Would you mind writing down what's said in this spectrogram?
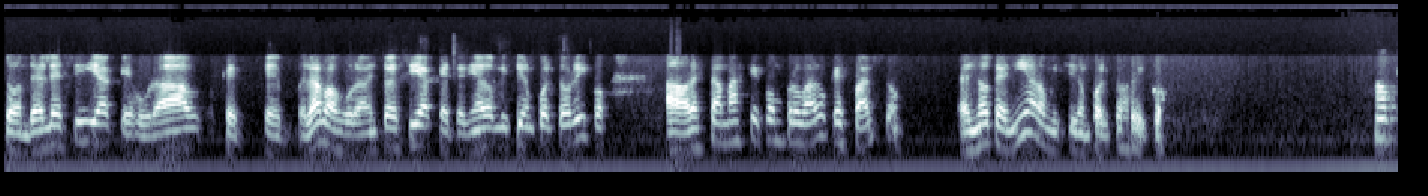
donde él decía que juraba, que, que bajo juramento decía que tenía domicilio en Puerto Rico, ahora está más que comprobado que es falso. Él no tenía domicilio en Puerto Rico. Ok.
